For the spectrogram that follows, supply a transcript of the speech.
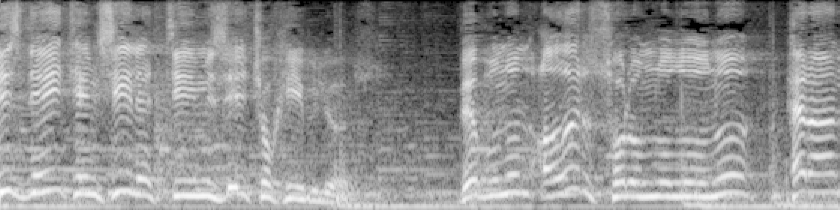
Biz neyi temsil ettiğimizi çok iyi biliyoruz. Ve bunun ağır sorumluluğunu her an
